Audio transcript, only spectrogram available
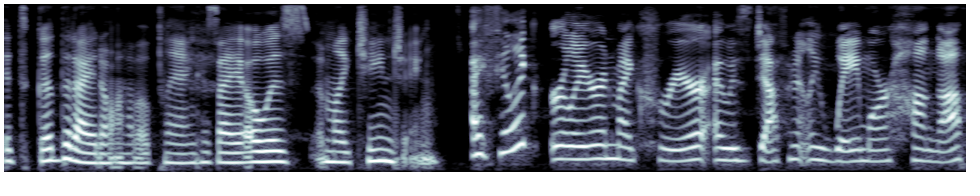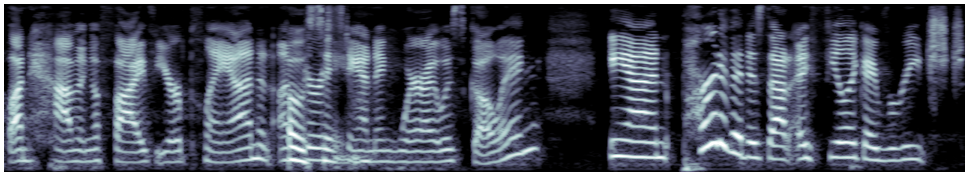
it's good that I don't have a plan because I always am like changing. I feel like earlier in my career, I was definitely way more hung up on having a five year plan and Oh, understanding where I was going. And part of it is that I feel like I've reached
